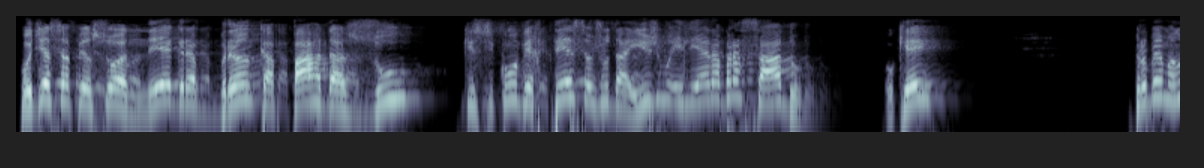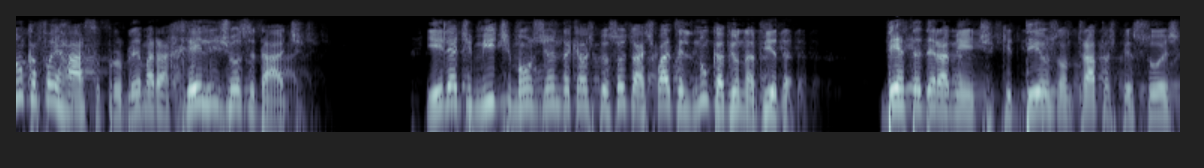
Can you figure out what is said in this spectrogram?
Podia ser a pessoa negra, branca, parda, azul, que se convertesse ao judaísmo, ele era abraçado. Ok? O problema nunca foi raça, o problema era religiosidade. E ele admite, irmãos, diante daquelas pessoas das quais ele nunca viu na vida, verdadeiramente, que Deus não trata as pessoas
